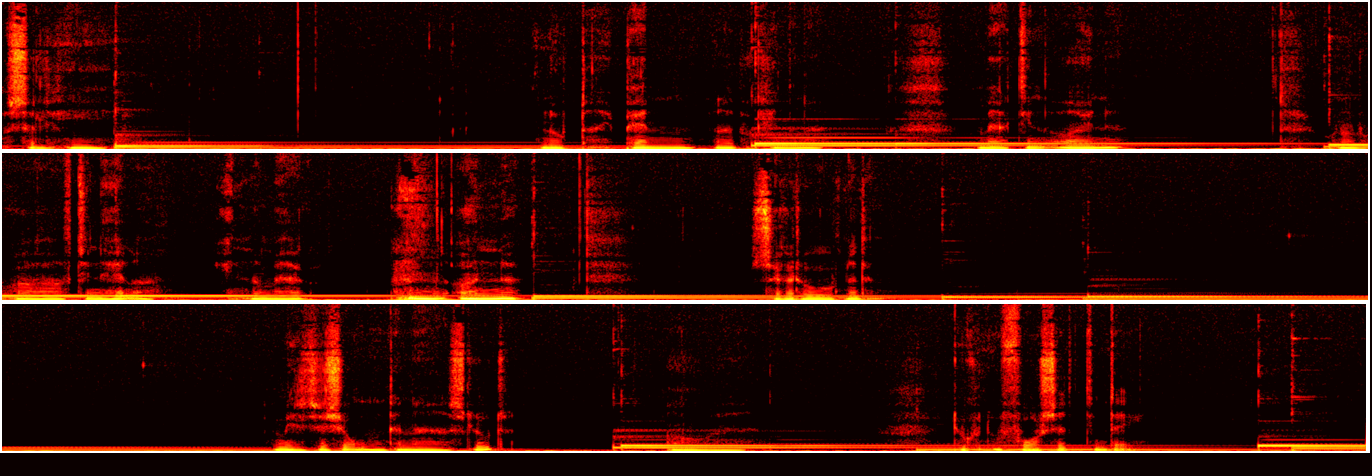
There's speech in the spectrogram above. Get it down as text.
Og så lige knup dig i panden ned på kinderne. Mærk dine øjne. Og når du har haft dine hænder ind og mærke øjnene, så kan du åbne dem. Meditationen den er slut, og øh, du kan nu fortsætte din dag. thank you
